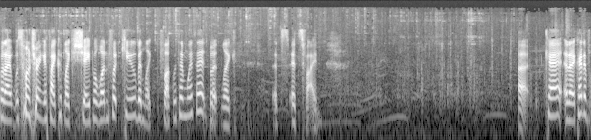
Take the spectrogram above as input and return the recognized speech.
But I was wondering if I could like shape a one foot cube and like fuck with him with it. But like, it's it's fine. Uh, cat, and I kind of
